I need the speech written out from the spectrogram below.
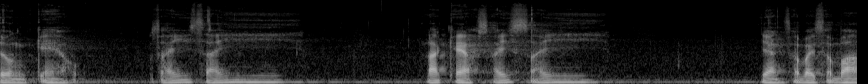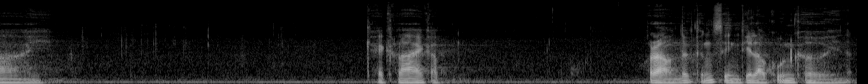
ดวงแก้ว ใสๆละแก้วใสๆอย่างสบายๆคล้ายๆกับ เรานึกถึงสิ่งที่เราคุ้นเคยนะ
